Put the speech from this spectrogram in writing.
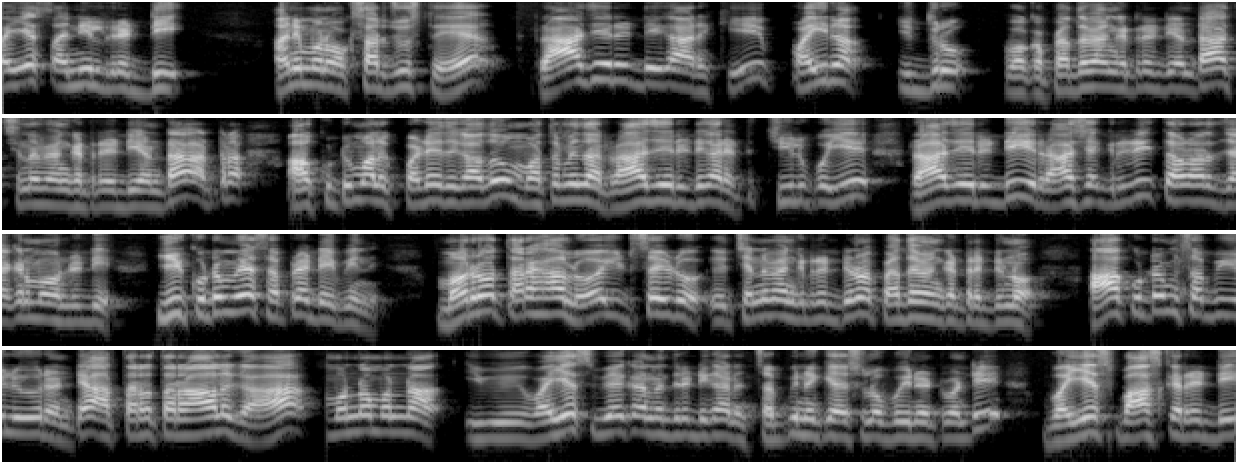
వైఎస్ అనిల్ రెడ్డి అని మనం ఒకసారి చూస్తే రాజారెడ్డి గారికి పైన ఇద్దరు ఒక పెద్ద వెంకటరెడ్డి అంట చిన్న వెంకటరెడ్డి అంట అట్లా ఆ కుటుంబాలకు పడేది కాదు. మొత్తం మీద రాజారెడ్డి గారు ఎట్లా చీలిపోయి రాజారెడ్డి రాజశేఖర రెడ్డి తర్వాత జగన్మోహన్ రెడ్డి ఈ కుటుంబమే సపరేట్ అయిపోయింది. మరో తరహాలో ఇటు సైడు చిన్న వెంకటరెడ్డినో పెద్ద వెంకటరెడ్డినో ఆ కుటుంబ సభ్యులు ఎవరంటే ఆ తరతరాలుగా మొన్న మొన్న ఇవి వైఎస్ వివేకానంద రెడ్డి గారిని చంపిన కేసులో పోయినటువంటి వైఎస్ భాస్కర్ రెడ్డి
